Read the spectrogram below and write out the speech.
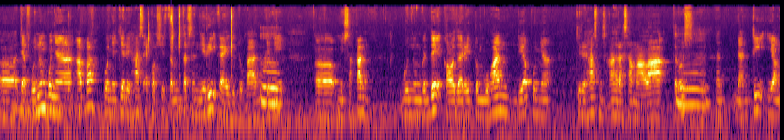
eh, tiap gunung punya apa? Punya ciri khas ekosistem tersendiri kayak gitu kan. Mm. Jadi eh, misalkan gunung gede kalau dari tumbuhan dia punya ciri khas misalkan rasa mala. Terus Mm. nan- nanti yang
